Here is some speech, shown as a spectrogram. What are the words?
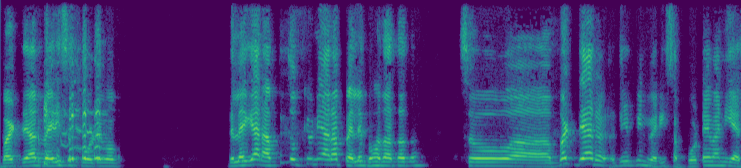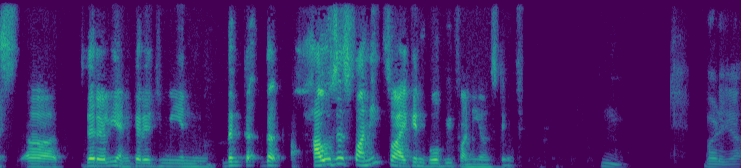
but they are very supportive of they like यार अब तो क्यों नहीं आ रहा पहले बहुत आता था so uh, but they are they've been very supportive and yes uh, they really encourage me in the the house is funny so i can go be funny on stage. Hmm. बढ़िया।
